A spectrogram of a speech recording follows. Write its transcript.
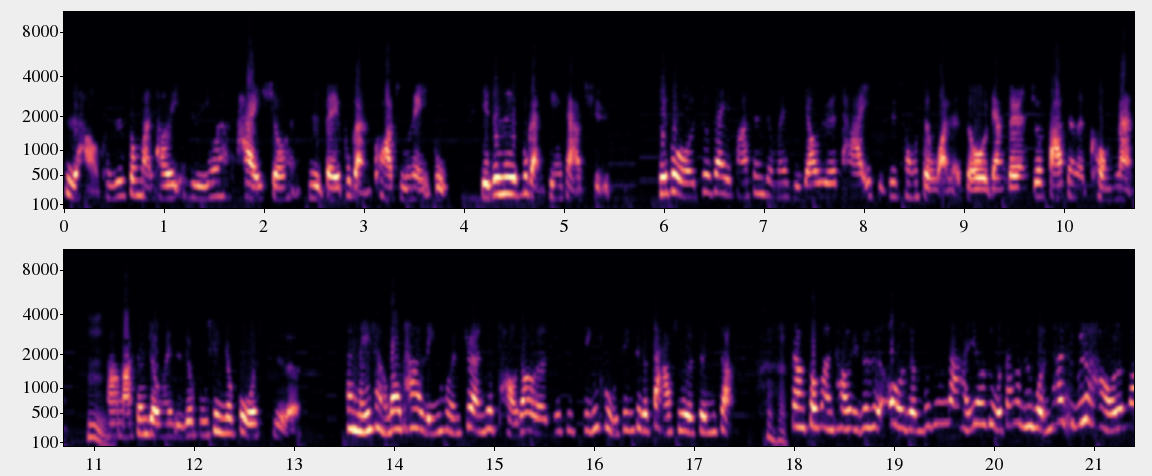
示好，可是松坂桃李一直因为很害羞、很自卑，不敢跨出那一步，也就是不敢听下去。结果就在麻生久美子邀约他一起去冲绳玩的时候，两个人就发生了空难。嗯，然后麻生久美子就不幸就过世了。但没想到他的灵魂居然就跑到了就是井浦新这个大叔的身上，像松坂桃李就是哦忍不住呐喊，要是我当时吻他，岂不就好了吗？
